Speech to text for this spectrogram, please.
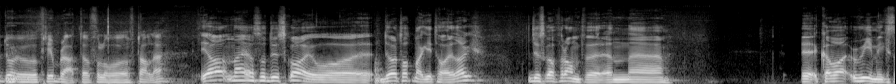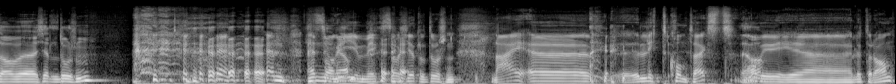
du har jo kribla etter å få lov å fortelle. Ja, nei, altså, du skal jo Du har tatt med gitar i dag. Du skal framføre en eh, eh, Hva var remix av eh, Kjetil Thorsen? En, en remix av Kjetil Thorsen. Nei, uh, litt kontekst Ja. må vi gi uh, lytterne.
